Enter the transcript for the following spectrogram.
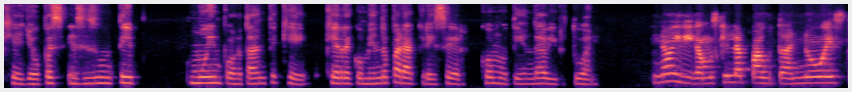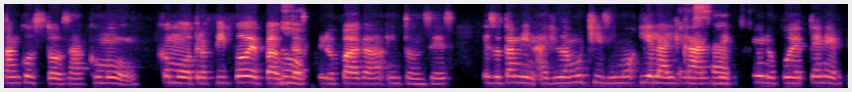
que yo pues ese es un tip muy importante que, recomiendo para crecer como tienda virtual. No, y digamos que la pauta no es tan costosa como, como otro tipo de pautas que uno paga, entonces eso también ayuda muchísimo y el alcance que uno puede tener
